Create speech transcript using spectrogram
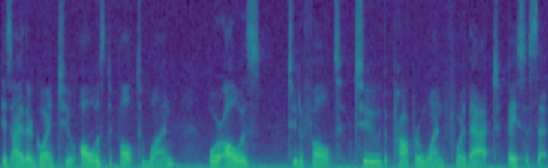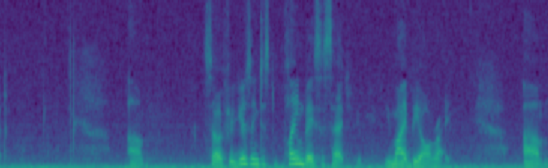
is either going to always default to one or always to default to the proper one for that basis set. Um, so if you're using just a plain basis set, you, you might be all right. Um,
